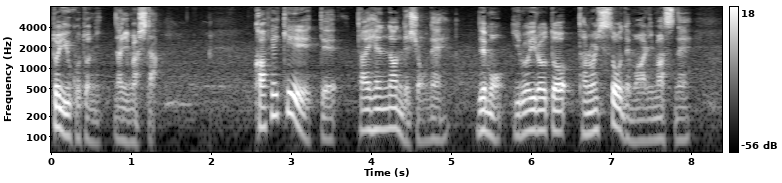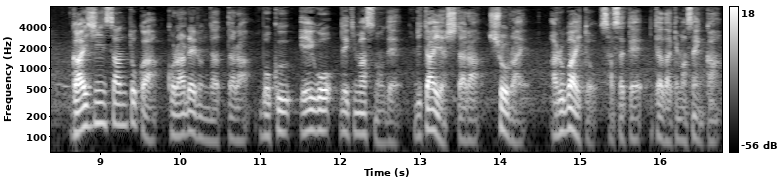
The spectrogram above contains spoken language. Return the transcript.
ということになりました。カフェ経営って大変なんでしょうね。でもいろいろと楽しそうでもありますね。外人さんとか来られるんだったら僕英語できますのでリタイアしたら将来アルバイトさせていただけませんか、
